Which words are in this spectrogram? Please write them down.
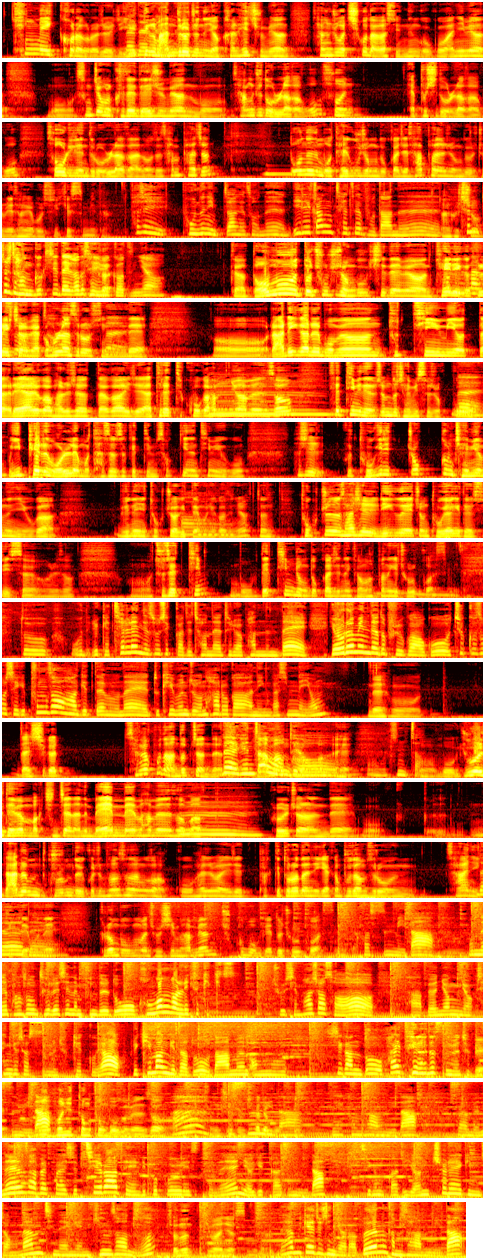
킹메이커라 그러죠. 이제 네네네네. 1등을 만들어주는 역할을 해주면 상주가 치고 나갈 수 있는 거고 아니면 뭐 승점을 그대로 내주면 뭐 상주도 올라가고 수원 FC도 올라가고 서울 이랜드로 올라가는 어떤 3파전 음. 또는 뭐 대구 정도까지 4파전 정도를 좀 예상해 볼 수 있겠습니다. 사실 보는 입장에서는 1강 체제보다는 아, 그쵸. 충주 전국 시대가 더 재밌거든요. 그러니까 너무 또 충주 전국시 되면 K리그 클래식처럼 약간 혼란스러울 수 네. 있는데 어 라리가를 보면 두 팀이었다 레알과 바르샤였다가 이제 아틀레티코가 합류하면서 음. 세 팀이 되면 좀 더 재밌어졌고 네. 뭐 EPL은 원래 뭐 다섯 여섯 개 팀 섞이는 팀이고 사실 그 독일이 조금 재미없는 이유가 뮤넨이 독주하기 아. 때문이거든요. 어떤 독주는 사실 리그에 좀 독약이 될 수 있어요. 그래서 어, 두세 팀, 뭐 네 팀 정도까지는 경합하는 게 좋을 것 같습니다. 또 오늘 이렇게 챌린지 소식까지 전해드려 봤는데 여름인데도 불구하고 축구 소식이 풍성하기 때문에 또 기분 좋은 하루가 아닌가 싶네요. 네, 뭐 날씨가 생각보다 안 덥지 않나요? 네, 괜찮은 것 같아요. 네. 어, 진짜. 어, 뭐 6월 되면 막 진짜 나는 맴맴 하면서 막 음, 그럴 줄 알았는데 뭐 그, 나름 구름도 있고 좀 선선한 것 같고 하지만 이제 밖에 돌아다니기 약간 부담스러운 사안이 있기 네, 때문에 네. 그런 부분만 조심하면 축구 보기에도 좋을 것 같습니다. 그렇습니다. 오늘 방송 들으시는 분들도 건강관리 특히 기- 조심하셔서 다 면역력 챙기셨으면 좋겠고요. 우리 김한 기자도 남은 업무 시간도 화이팅 하셨으면 좋겠습니다. 네, 허니통통 먹으면서 아, 정신 좀. 차려볼게요. 네, 감사합니다. 그러면은 487화 데일리 풋볼 리스트는 여기까지입니다. 지금까지 연출의 김정남, 진행엔 김선우. 저는 김한이었습니다. 네, 함께 해주신 여러분, 감사합니다.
